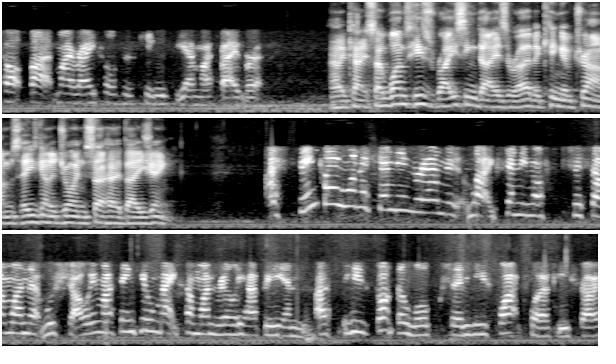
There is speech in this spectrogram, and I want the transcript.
top. But my racehorses King's yeah my favourite. Okay, so once his racing days are over, King of Trumps, he's going to join Soho Beijing. I think I want to send him around, like send him off to someone that will show him. I think he'll make someone really happy, and I, he's got the looks and he's quite quirky, so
